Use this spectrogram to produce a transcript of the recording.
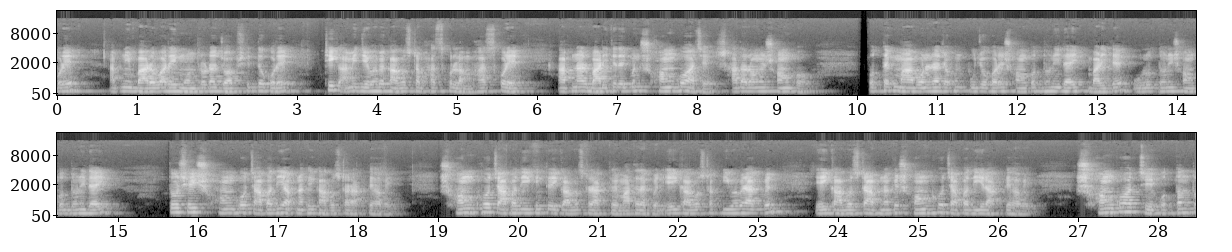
করে আপনি বারোবার এই মন্ত্রটা জপ সিদ্ধ করে, ঠিক আমি যেভাবে কাগজটা ভাস করলাম ভাস করে আপনার বাড়িতে দেখবেন শঙ্খ আছে, সাদা রঙের শঙ্খ। প্রত্যেক মা বোনেরা যখন পুজো করে, শঙ্করধ্বনি দেয় বাড়িতে, উলুধ্বনি, শঙ্করধ্বনি দেয় তো সেই শঙ্খ চাপা দিয়ে আপনাকে কাগজটা রাখতে হবে। শঙ্খ চাপা দিয়ে কিন্তু এই কাগজটা রাখতে হবে, মাথায় রাখবেন। এই কাগজটা কীভাবে রাখবেন? এই কাগজটা আপনাকে শঙ্খ চাপা দিয়ে রাখতে হবে। শঙ্খ হচ্ছে অত্যন্ত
